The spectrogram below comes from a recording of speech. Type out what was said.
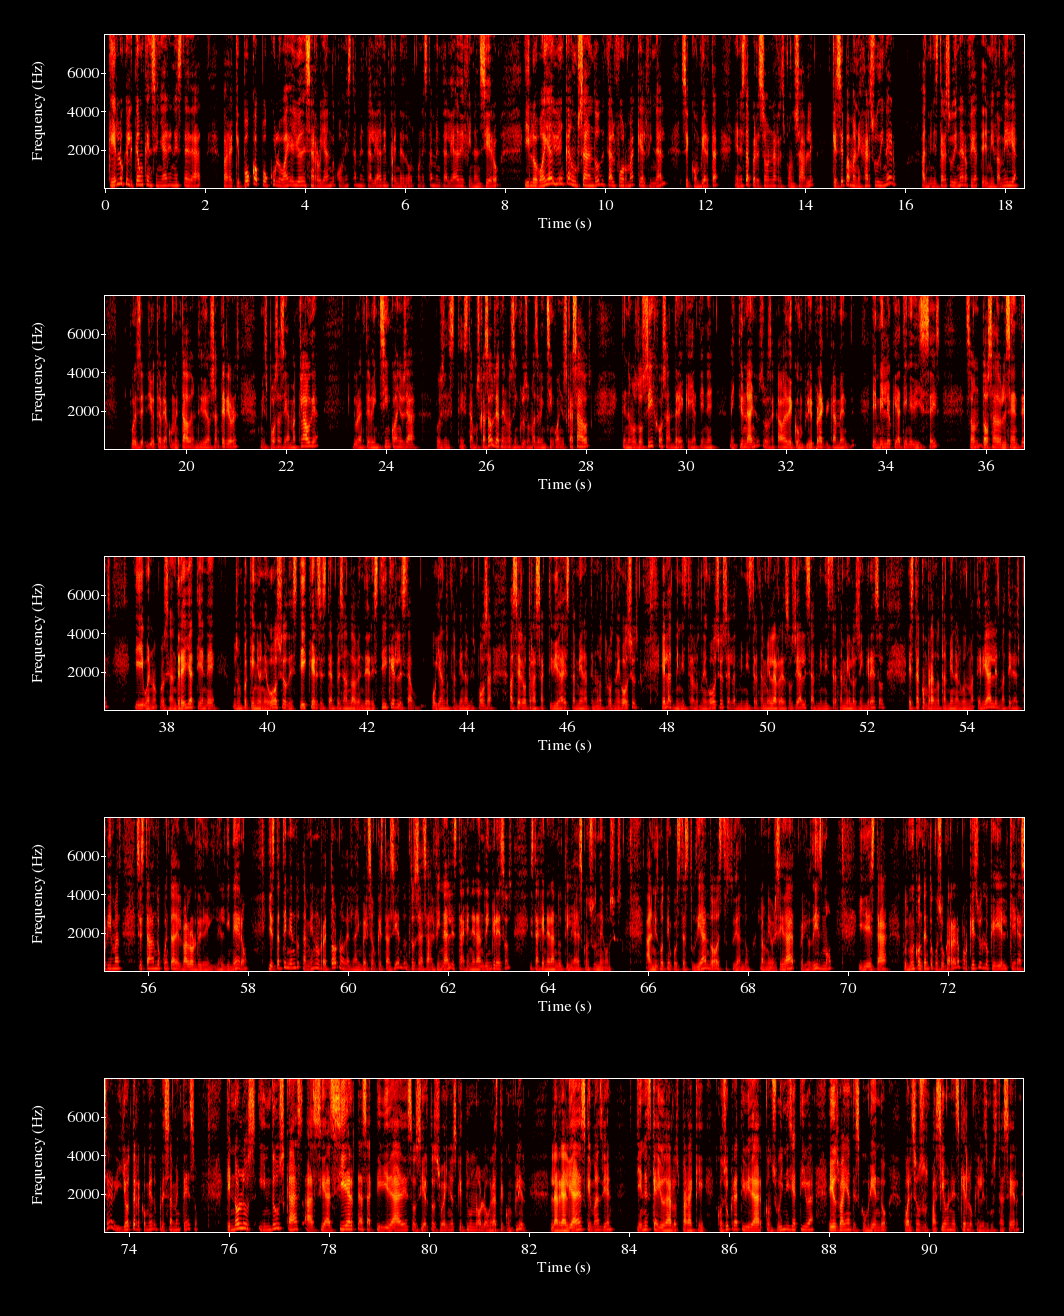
qué es lo que le tengo que enseñar en esta edad para que poco a poco lo vaya yo desarrollando con esta mentalidad de emprendedor, con esta mentalidad de financiero y lo vaya yo encauzando de tal forma que al final se convierta en esta persona responsable que sepa manejar su dinero administrar su dinero. Fíjate, en mi familia, pues yo te había comentado en videos anteriores, mi esposa se llama Claudia, durante 25 años ya pues este, estamos casados, ya tenemos incluso más de 25 años casados, tenemos dos hijos, André que ya tiene 21 años, los acaba de cumplir prácticamente, Emilio que ya tiene 16, son dos adolescentes. Y bueno, pues André ya tiene pues un pequeño negocio de stickers, está empezando a vender stickers, le está apoyando también a mi esposa a hacer otras actividades, también a tener otros negocios. Él administra los negocios, él administra también las redes sociales, administra también los ingresos, está comprando también algunos materiales, materias primas, se está dando cuenta del valor del dinero y está teniendo también un retorno de la inversión que está haciendo. Entonces, al final está generando ingresos, está generando utilidades con sus negocios. Al mismo tiempo está estudiando, está estudiando la universidad, periodismo y está pues muy contento con su carrera porque eso es lo que él quiere hacer y yo te recomiendo precisamente eso, que no los induzcas hacia ciertas actividades o ciertos sueños que tú no lograste cumplir. La realidad es que más bien tienes que ayudarlos para que con su creatividad, con su iniciativa, ellos vayan descubriendo cuáles son sus pasiones, qué es lo que les gusta hacer,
